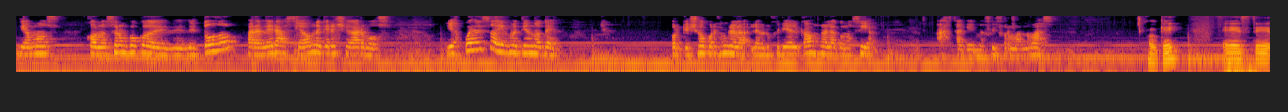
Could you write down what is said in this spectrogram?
digamos, conocer un poco de, todo para ver hacia dónde querés llegar vos. Y después de eso ir metiéndote. Porque yo, por ejemplo, la, brujería del caos no la conocía. Hasta que me fui formando más. Ok. Este,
